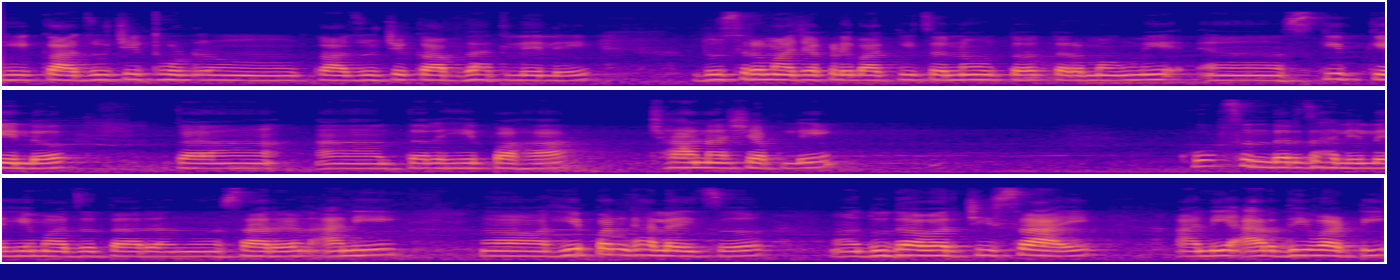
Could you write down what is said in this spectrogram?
हे काजूचे थोडं काजूचे काप घातलेले. दुसरं माझ्याकडे बाकीचं नव्हतं. तर मग मी स्किप केलं. का तर हे पहा. छान असे आपले खूप सुंदर झालेलं हे माझं तारण सारण. आणि हे पण घालायचं. दुधावरची साय आणि अर्धी वाटी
